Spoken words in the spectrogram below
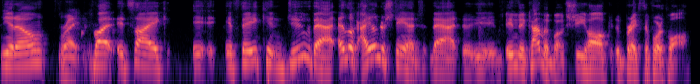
you know, right? But it's like if they can do that, and look, I understand that uh, in the comic books, She Hulk breaks the fourth wall.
